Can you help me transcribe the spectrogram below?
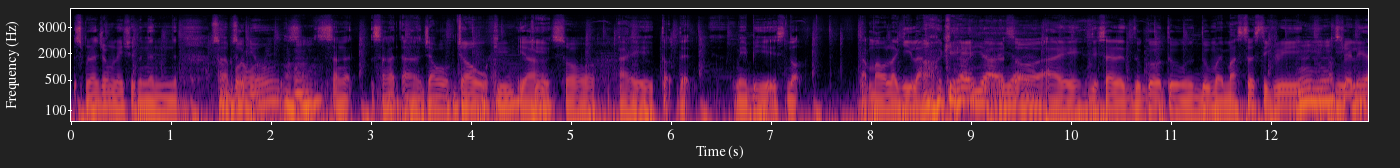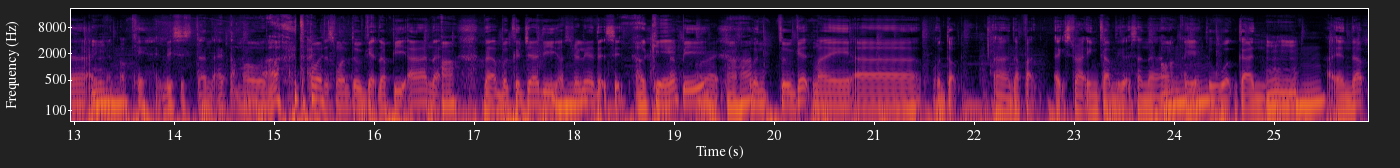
Semenanjung Malaysia dengan uh, Borneo Uh-huh. sangat sangat uh, jauh. Jauh. Okay. Yeah, Okay. so I thought that maybe it's not tak mau lagi lah. Okay. Yeah, yeah, so I decided to go to do my master's degree in Australia. I okay, this is done. I tak mau. Ah, I just want to get a PR, nak Ah. nak bekerja di Australia. That's it. Okay. Tapi Alright. Aha. untuk get my uh, untuk uh, dapat extra income dekat sana, Okay. I need to work kan. I end up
